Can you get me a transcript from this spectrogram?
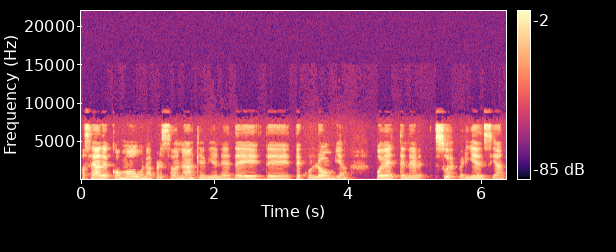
o sea, de cómo una persona que viene de, de, Colombia puede tener su experiencia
